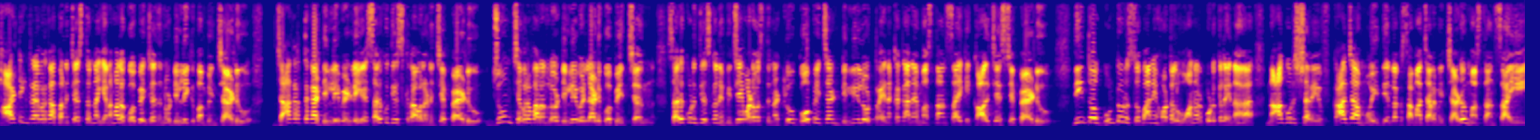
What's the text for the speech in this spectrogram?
హాల్టింగ్ డ్రైవర్గా పనిచేస్తున్న యనమల గోపీచంద్ను ఢిల్లీకి పంపించాడు. జాగ్రత్తగా ఢిల్లీ వెళ్ళి సరుకు తీసుకురావాలని చెప్పాడు. జూన్ చివరి వారంలో ఢిల్లీ వెళ్ళాడు గోపీచంద్. సరుకును తీసుకుని విజయవాడ వస్తున్నట్లు గోపీచంద్ ఢిల్లీలో ట్రైన్ ఎక్కగానే మస్తాన్ సాయికి కాల్ చేసి చెప్పాడు. దీంతో గుంటూరు సుబాని హోటల్ ఓనర్ కొడుకులైన నాగూర్ షరీఫ్ కాజా మొయిద్దీన్లకు సమాచారం ఇచ్చాడు మస్తాన్ సాయి.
